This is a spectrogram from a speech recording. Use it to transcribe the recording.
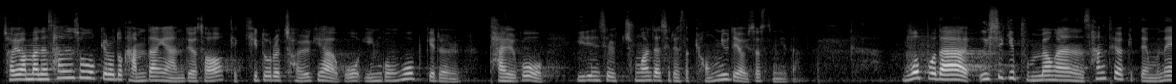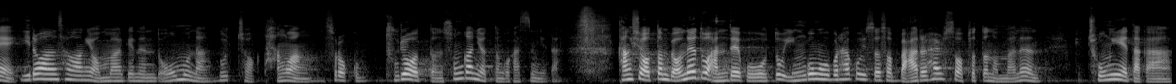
저희 엄마는 산소호흡기로도 감당이 안 돼서 기도를 절개하고 인공호흡기를 달고 1인실 중환자실에서 격리되어 있었습니다. 무엇보다 의식이 분명한 상태였기 때문에 이러한 상황이 엄마에게는 너무나 무척 당황스럽고 두려웠던 순간이었던 것 같습니다. 당시 어떤 면회도 안 되고 또 인공호흡을 하고 있어서 말을 할 수 없었던 엄마는 종이에다가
